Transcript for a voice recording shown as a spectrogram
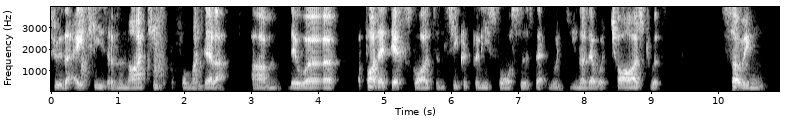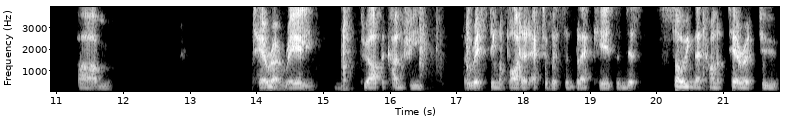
through the 80s and the 90s before Mandela. Um, there were apartheid death squads and secret police forces that would, you know, that were charged with sowing um, terror, really, throughout the country, arresting apartheid activists and black kids, and just sowing that kind of terror to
